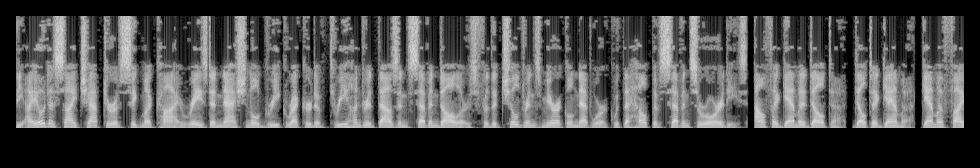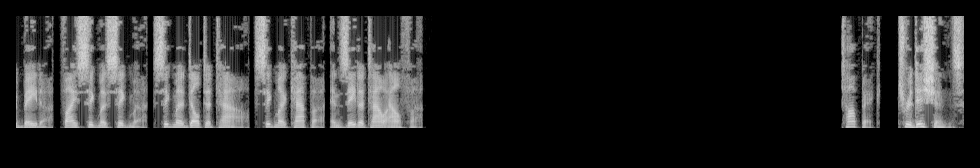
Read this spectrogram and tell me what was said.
the Iota Psi chapter of Sigma Chi raised a national Greek record of $300,007 for the Children's Miracle Network with the help of seven sororities, Alpha Gamma Delta, Delta Gamma, Gamma Phi Beta, Phi Sigma Sigma, Sigma Delta Tau, Sigma Kappa, and Zeta Tau Alpha. Traditions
